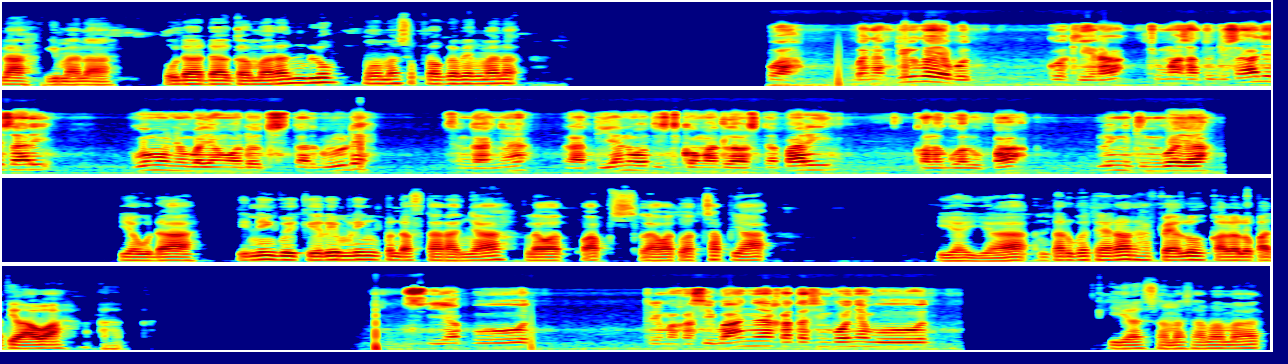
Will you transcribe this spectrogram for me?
Nah, gimana? Udah ada gambaran belum mau masuk program yang mana? Wah, banyak juga ya, Bud. Gue kira cuma satu jus aja sehari. Gue mau nyoba yang Odot Star dulu deh. Seenggaknya latihan buat istiqomah tilawah setiap hari. Kalau gue lupa, lu ingetin gue ya. Ya udah, ini gue kirim link pendaftarannya lewat WhatsApp, lewat WhatsApp ya. Iya iya, ntar gue teror HP lu kalau lupa tilawah. Siap, Bud. Terima kasih banyak atas infonya, Bud. Iya, sama-sama, Mat.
